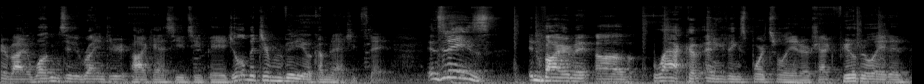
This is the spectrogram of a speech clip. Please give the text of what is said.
everybody, welcome to the Running Through It podcast YouTube page. A little bit different video coming at you today. In today's environment of lack of anything sports related or track field related,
